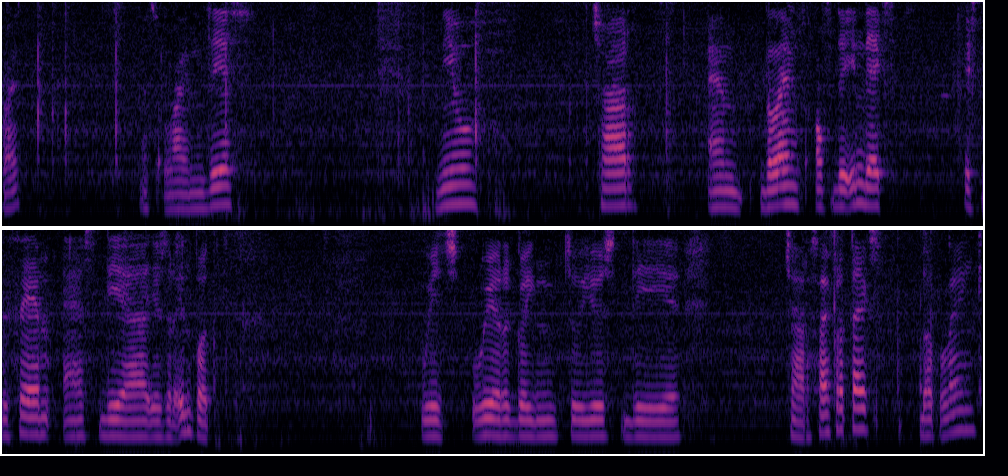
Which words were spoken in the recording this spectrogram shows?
right? Let's align this. New char. And the length of the index is the same as the uh, user input which we're going to use the char ciphertext dot length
